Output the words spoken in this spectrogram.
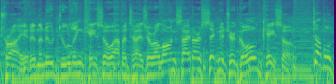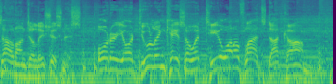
Try it in the new dueling queso appetizer alongside our signature gold queso. Double down on deliciousness. Order your dueling queso at TijuanaFlats.com.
